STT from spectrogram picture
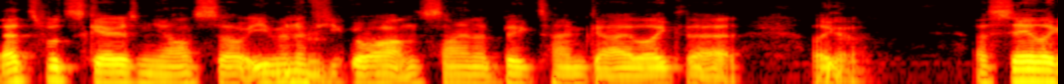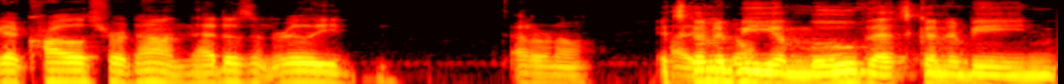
That's what scares me also. Even Mhm. if you go out and sign a big time guy like that, like Yeah. I say like a Carlos Rodon, that doesn't really I don't know. It's going to be a move that's going to be.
